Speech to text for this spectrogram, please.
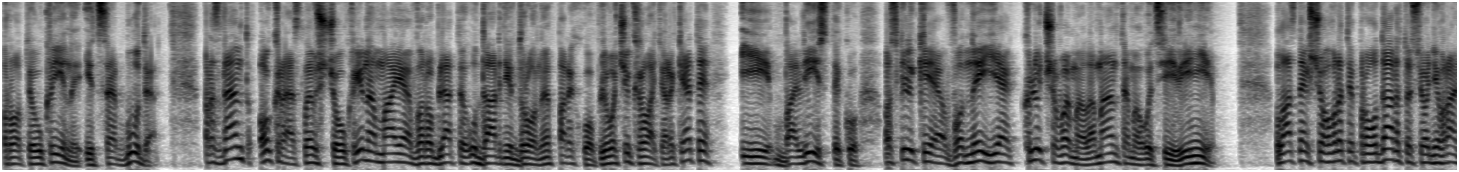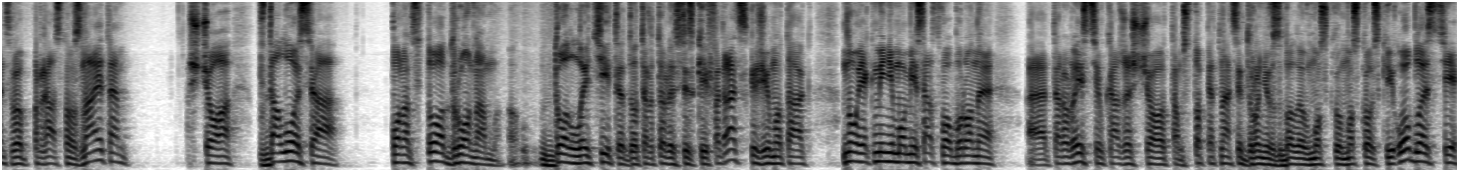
Проти України, і це буде. Президент окреслив, що Україна має виробляти ударні дрони, перехоплювачі, крилаті ракети і балістику, оскільки вони є ключовими елементами у цій війні. Власне, якщо говорити про удари, то сьогодні вранці ви прекрасно знаєте, що вдалося понад 100 дронам долетіти до території Російської Федерації, скажімо так. Ну, як мінімум, Міністерство оборони е, терористів каже, що там 115 дронів збили в Москву Московській області.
